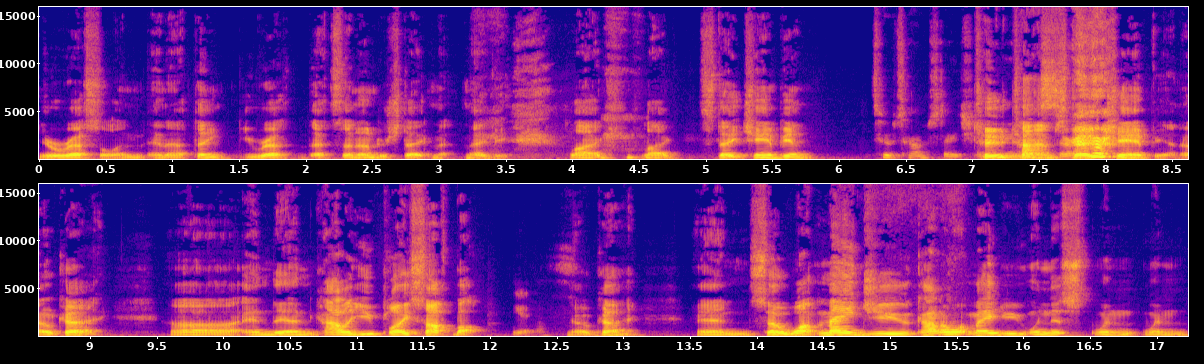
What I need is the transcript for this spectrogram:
You're wrestling, and I think you re- that's an understatement, maybe. Like like state champion, Two-time state champion. two time yes, state champion. Okay. Uh, and then Kaila, you play softball. Yes. Okay. And so, what made you, Kaila? What made you when this when when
